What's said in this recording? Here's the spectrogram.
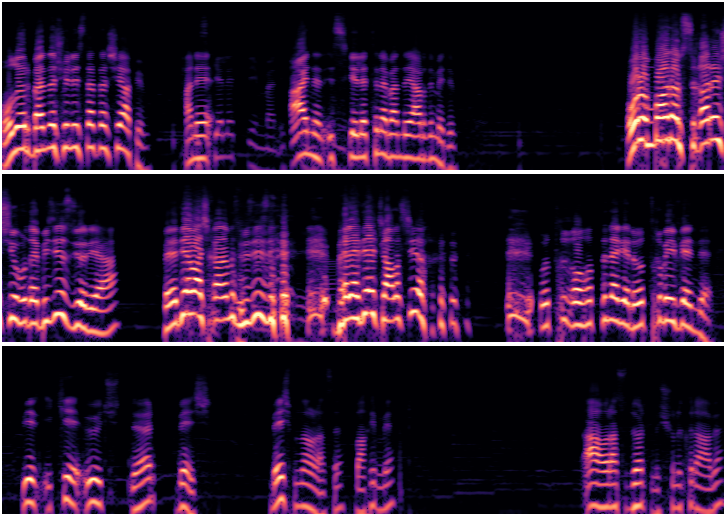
Olur ben de şöyle istersen şey yapayım. Hani İskelet diyeyim ben. iskelet Aynen diyeyim. iskeletine ben de yardım edeyim. Oğlum bu adam sigara içiyor burada bizi izliyor ya. Belediye başkanımız bizi izliyor. Belediye çalışıyor. Utku kokuttu her yeri Utku beyefendi. 1, 2, 3, 4, 5. 5 mi lan orası? Bakayım bir. Aa orası 4'müş şunu kır abi.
